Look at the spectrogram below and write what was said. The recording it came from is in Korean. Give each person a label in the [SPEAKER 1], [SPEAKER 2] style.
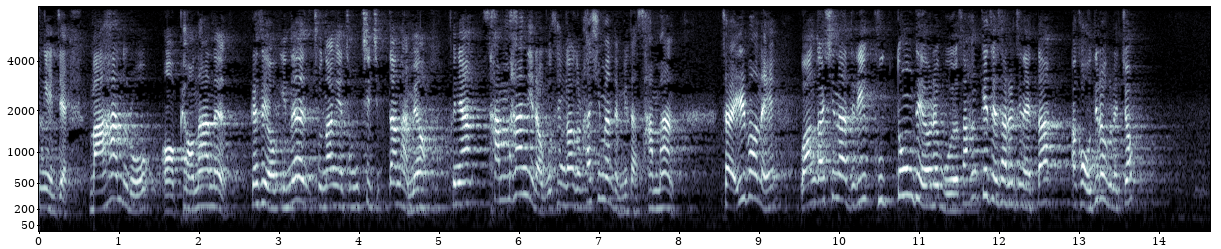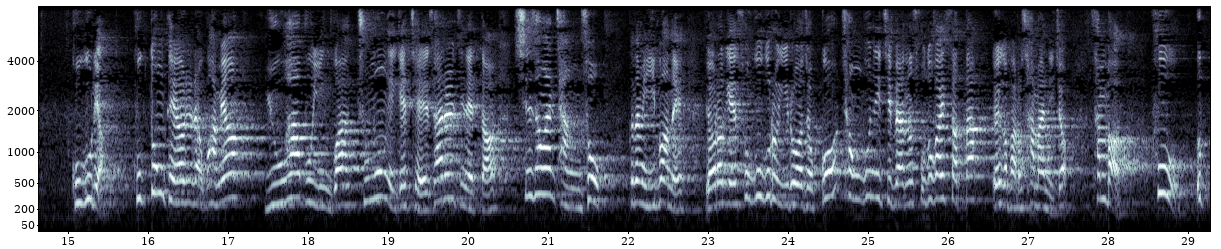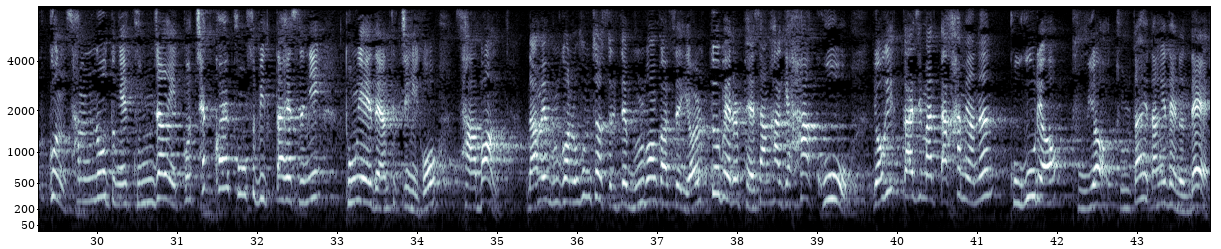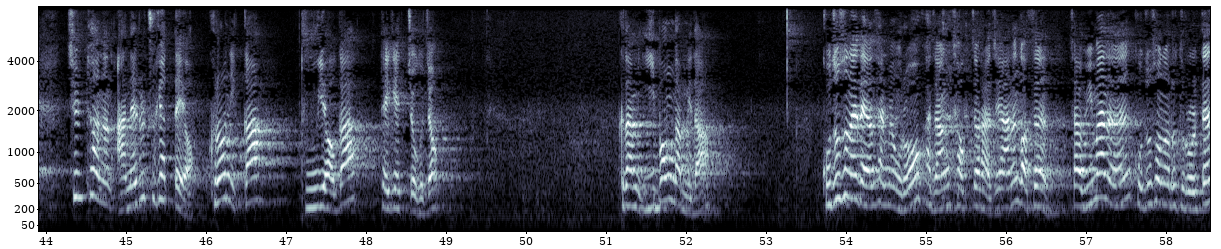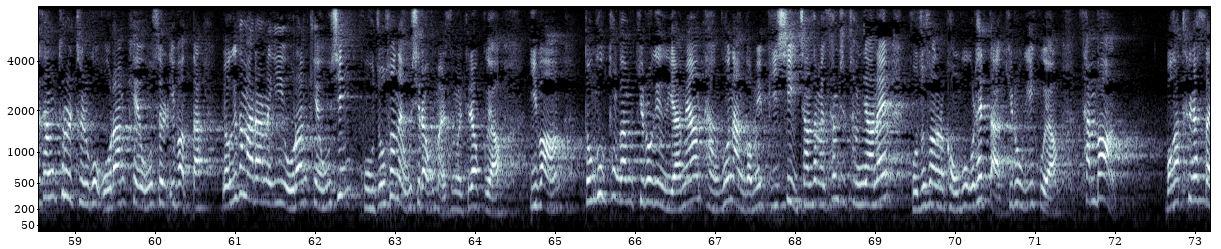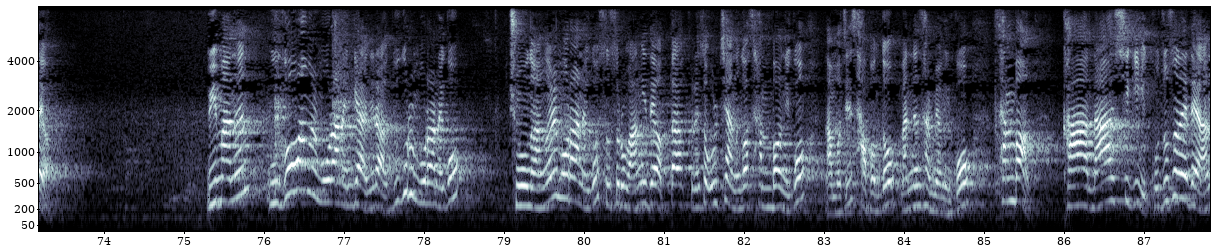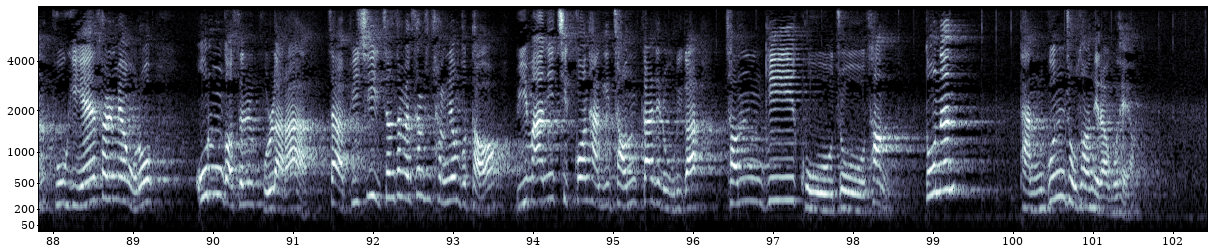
[SPEAKER 1] 나중에 이제 마한으로 어, 변하는 그래서 여기는 준항의 정치 집단하면 그냥 삼한이라고 생각을 하시면 됩니다. 삼한. 자, 1번에 왕과 신하들이 국동 대열에 모여서 함께 제사를 지냈다. 아까 어디라 그랬죠? 고구려. 국동 대열이라고 하면 유하 부인과 주몽에게 제사를 지냈던 신성한 장소. 그 다음에 2번에 여러 개의 소국으로 이루어졌고 청군이 지배하는 소도가 있었다. 여기가 바로 사만이죠. 3번 후, 읍군, 삼로 등의 군장이 있고 책화의 풍습이 있다 했으니 동해에 대한 특징이고 4번 남의 물건을 훔쳤을 때 물건값의 12배를 배상하게 하고 여기까지만 딱 하면은 고구려, 부여 둘 다 해당이 되는데 질투하는 아내를 죽였대요. 그러니까 부여가 되겠죠. 그죠? 그 다음 2번 갑니다. 고조선에 대한 설명으로 가장 적절하지 않은 것은 자 위만은 고조선으로 들어올 때 상투를 틀고 오랑캐 옷을 입었다. 여기서 말하는 이 오랑캐 옷이 고조선의 옷이라고 말씀을 드렸고요. 2번 동국통감 기록에 의하면 당군 안검이 BC 2333년에 고조선을 건국을 했다. 기록이 있고요. 3번 뭐가 틀렸어요? 위만은 우거왕을 몰아낸 게 아니라 누구를 몰아내고 준왕을 몰아내고 스스로 왕이 되었다. 그래서 옳지 않은 거 3번이고 나머지 4번도 맞는 설명이고 3번 가나 시기 고조선에 대한 보기의 설명으로 옳은 것을 골라라. 자, BC 2333년부터 위만이 집권하기 전까지를 우리가 전기 고조선 또는 단군 조선이라고 해요.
